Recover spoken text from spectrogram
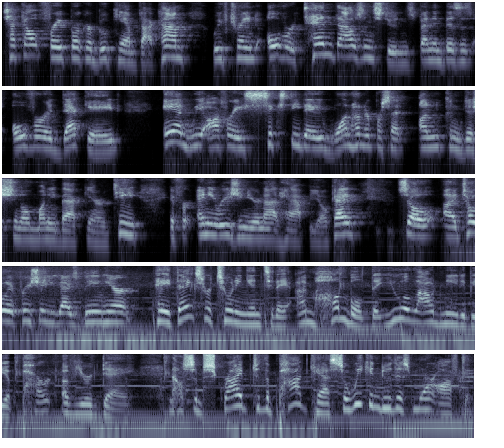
check out freightbrokerbootcamp.com. We've trained over 10,000 students, been in business over a decade, and we offer a 60 day, 100% unconditional money back guarantee if for any reason you're not happy. Okay. So I totally appreciate you guys being here. Hey, thanks for tuning in today. I'm humbled that you allowed me to be a part of your day. Now, subscribe to the podcast so we can do this more often.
